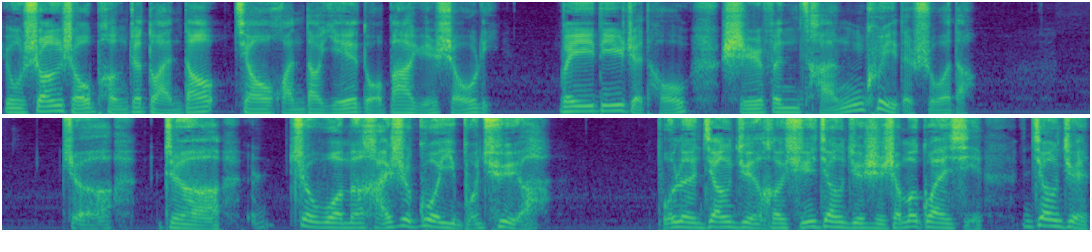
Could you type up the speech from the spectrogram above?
用双手捧着短刀交还到野朵巴云手里，微低着头，十分惭愧地说道：“这、这、这，我们还是过意不去啊！不论将军和徐将军是什么关系，将军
